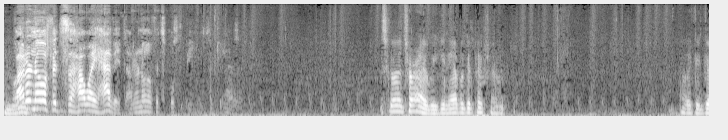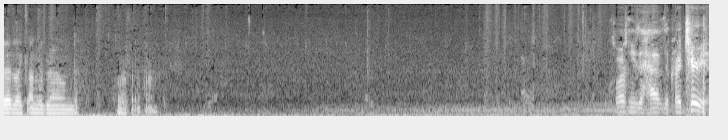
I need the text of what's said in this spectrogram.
money. I don't know if it's how I have it. I don't know if it's supposed to be. Let's go to Terraria Wiki and have a good picture of it. Like a good, like underground chlorophyte farm. Chloros needs to have the criteria.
